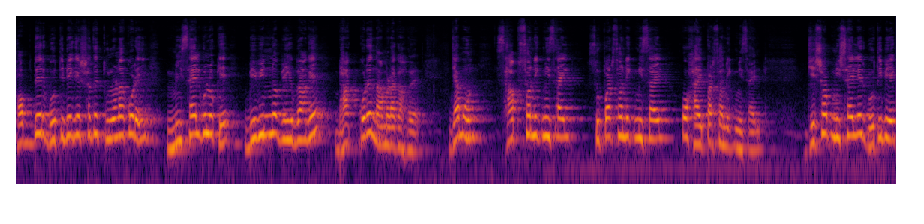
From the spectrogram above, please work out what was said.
শব্দের গতিবেগের সাথে তুলনা করেই মিসাইলগুলোকে বিভিন্ন বিভাগে ভাগ করে নাম রাখা হয়। যেমন সাবসনিক মিসাইল, সুপারসনিক মিসাইল ও হাইপারসনিক মিসাইল। যেসব মিসাইলের গতিবেগ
